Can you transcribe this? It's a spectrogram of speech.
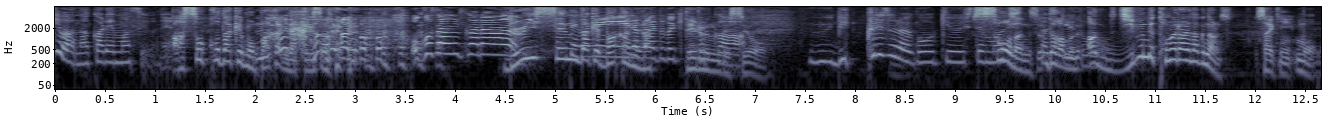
時は泣かれますよね。あそこだけもうバカになってるんですよね。あのお子さんから涙腺だけバカになってるんですよ。うんびっくりするぐらい号泣してましたけど。そうなんですよ。だからもうねあ自分で止められなくなるんです最近もう。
